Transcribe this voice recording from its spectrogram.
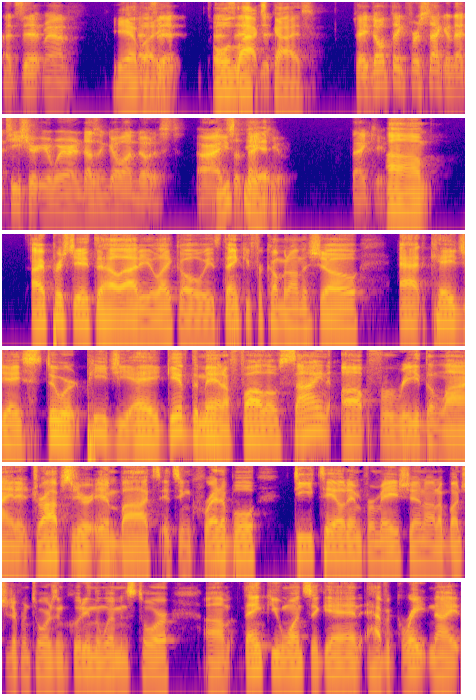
That's it, man. Yeah, That's buddy. It. That's Old it. lax guys. Jay, don't think for a second that T-shirt you're wearing doesn't go unnoticed. All right, you so thank it. you, thank you. Um, I appreciate the hell out of you, like always. Thank you for coming on the show at KJ Stewart PGA. Give the man a follow. Sign up for Read the Line. It drops your inbox. It's incredible, detailed information on a bunch of different tours, including the women's tour. Um, thank you once again. Have a great night.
